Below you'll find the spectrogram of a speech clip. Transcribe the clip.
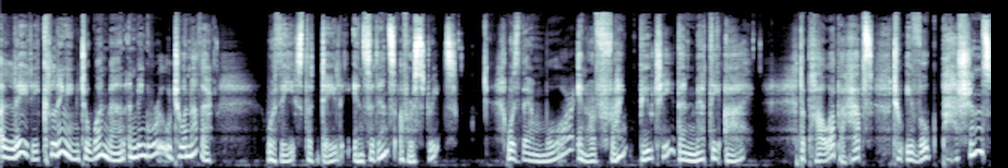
a lady clinging to one man and being rude to another. Were these the daily incidents of her streets? Was there more in her frank beauty than met the eye? The power, perhaps, to evoke passions,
